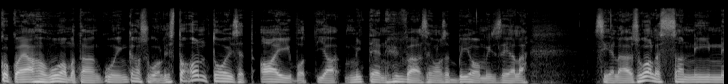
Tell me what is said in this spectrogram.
koko ajan huomataan, kuinka suolisto on toiset aivot ja miten hyvä se on se biomi siellä siellä suolessa, niin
